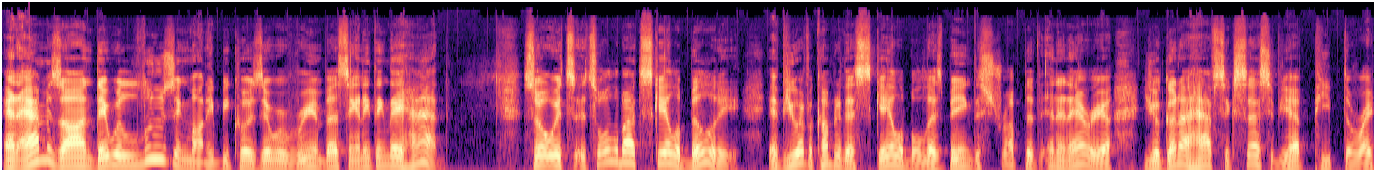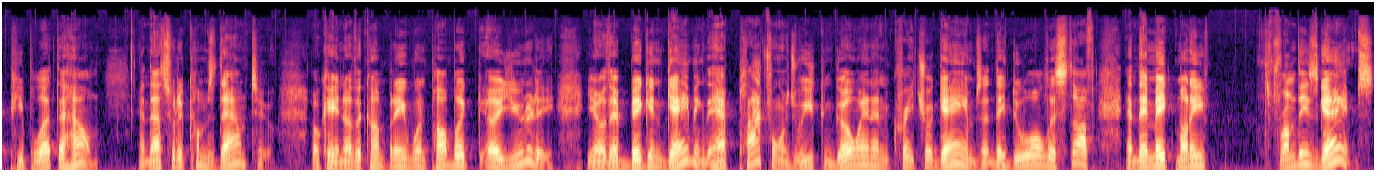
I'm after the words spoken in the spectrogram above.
And Amazon, they were losing money because they were reinvesting anything they had. So it's it's all about scalability. If you have a company that's scalable, that's being disruptive in an area, you're gonna have success if you have peep the right people at the helm. And that's what it comes down to. Okay, another company went public, uh, Unity. You know, they're big in gaming. They have platforms where you can go in and create your games, and they do all this stuff, and they make money from these games.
